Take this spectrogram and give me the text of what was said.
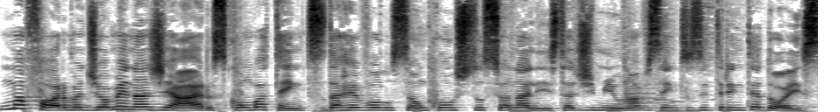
uma forma de homenagear os combatentes da Revolução Constitucionalista de 1932,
